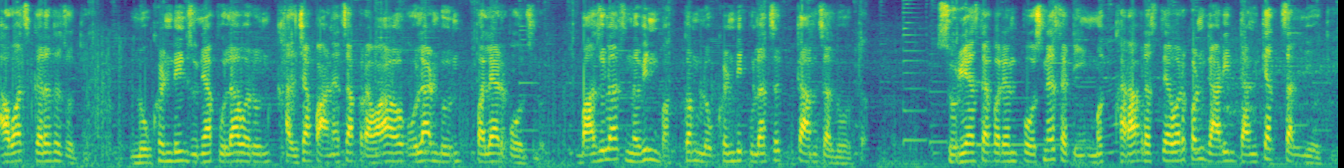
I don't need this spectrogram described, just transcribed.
आवाज करतच होती. लोखंडी जुन्या पुलावरून खालच्या पाण्याचा प्रवाह ओलांडून पल्याड पोहोचलो. बाजूलाच नवीन भक्कम लोखंडी पुलाचं काम चालू होतं. सूर्यास्तापर्यंत पोहोचण्यासाठी मग खराब रस्त्यावर पण गाडी दणक्यात चालली होती.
